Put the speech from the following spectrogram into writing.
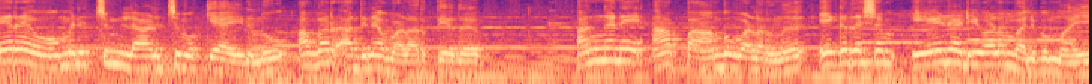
ഏറെ ഓമനിച്ചും ലാളിച്ചുമൊക്കെ ആയിരുന്നു അവർ അതിനെ വളർത്തിയത്. അങ്ങനെ ആ പാമ്പ് വളർന്ന് ഏകദേശം ഏഴടിയോളം വലുപ്പമായി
